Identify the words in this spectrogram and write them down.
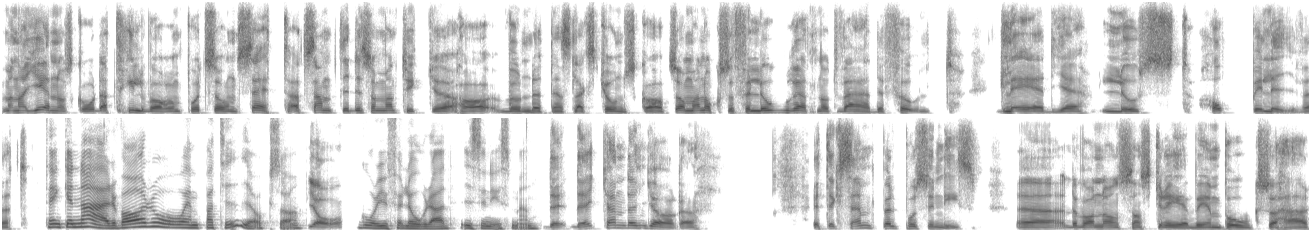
man har genomskådat tillvaron på ett sådant sätt att samtidigt som man tycker ha vunnit en slags kunskap så har man också förlorat något värdefullt. Glädje, lust, hopp i livet. Tänker närvaro och empati också. Ja. Går ju förlorad i cynismen. Det, det kan den göra. Ett exempel på cynism eh, det var någon som skrev i en bok så här.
